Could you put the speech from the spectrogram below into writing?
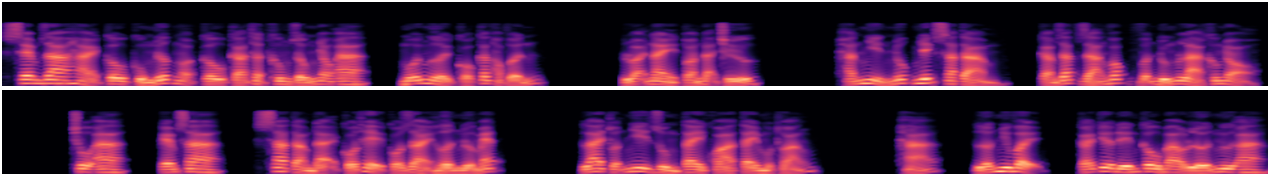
xem ra hải câu cùng nước ngọt câu cá thật không giống nhau a, mỗi người có các học vấn. Loại này toán đại chứ? Hắn nhìn núp ních sa tàm, cảm giác dáng vóc vẫn đúng là không nhỏ. Chỗ a, kém xa, sa tàm đại có thể có dài hơn nửa mét. Lai thuận nhi dùng tay khoa tay một thoáng. Há lớn như vậy, cái kia đến câu bao lớn ngư a?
